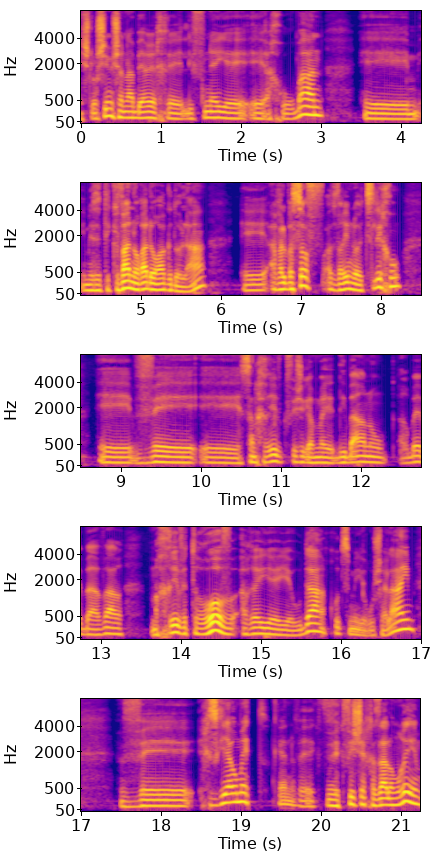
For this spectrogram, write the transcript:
שלושים שנה בערך לפני החורבן, עם איזו תקווה נורא נורא גדולה, אבל בסוף הדברים לא הצליחו, וסנחריב, כפי שגם דיברנו הרבה בעבר, מחריב את רוב ערי יהודה, חוץ מירושלים. וחזקיהו מת, כן? וכפי שחז"ל אומרים,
